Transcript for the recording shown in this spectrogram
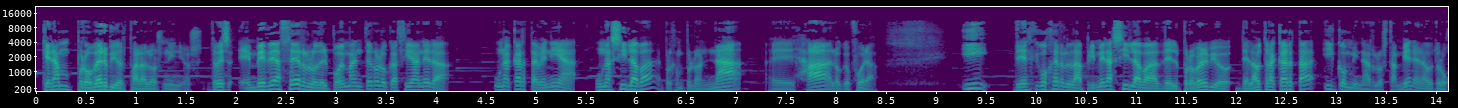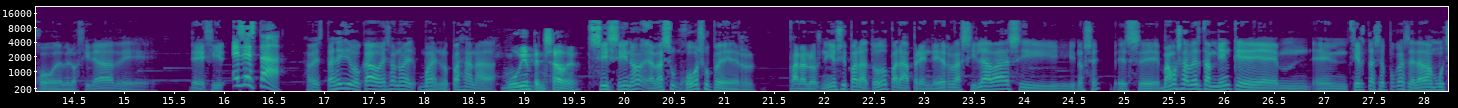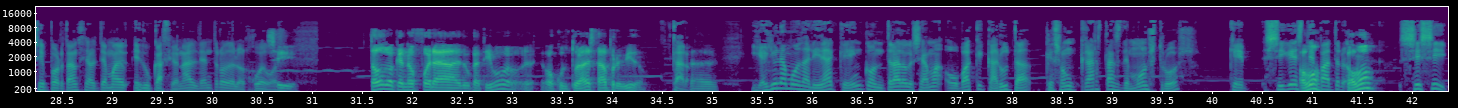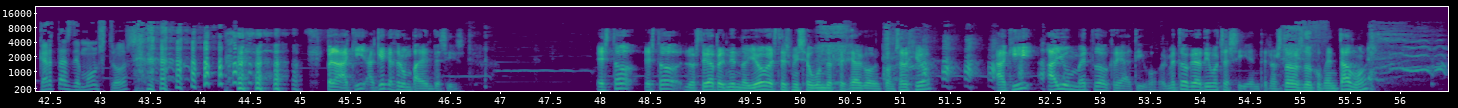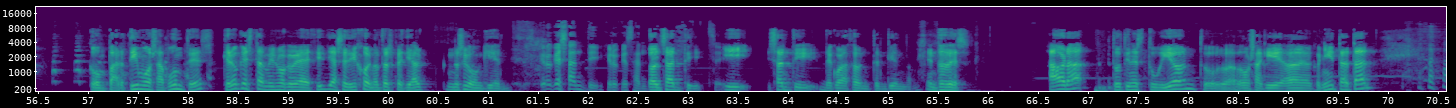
que eran proverbios para los niños. Entonces, en vez de hacer lo del poema entero, lo que hacían era, una carta venía una sílaba, por ejemplo, na, eh, ha, lo que fuera, y tenías que coger la primera sílaba del proverbio de la otra carta y combinarlos también. Era otro juego de velocidad de, de decir, ¡Es esta! ¿sabes? Estás equivocado, eso no es. Bueno, no pasa nada. Muy bien pensado, ¿eh? Sí, sí, ¿no? Además es un juego súper. Para los niños y para todo, para aprender las sílabas y no sé. Es, eh, Vamos a ver también que mm, en ciertas épocas le daba mucha importancia al tema educacional dentro de los juegos. Sí. Todo lo que no fuera educativo eh, o cultural estaba prohibido. Claro. O sea, Y hay una modalidad que he encontrado que se llama Obake Karuta, que son cartas de monstruos, que sigue este patrón. ¿Cómo? Sí, sí, cartas de monstruos. Pero aquí, aquí hay que hacer un paréntesis. Esto, esto lo estoy aprendiendo yo, este es mi segundo especial con, con Sergio. Aquí hay un método creativo. El método creativo es el siguiente. Nosotros nos documentamos, compartimos apuntes. Creo que esta mismo que voy a decir ya se dijo en otro especial, no sé con quién. creo que Santi, creo que Santi. Con Santi. Sí. Y Santi, de corazón, te entiendo. Entonces, ahora tú tienes tu guion, tú, vamos aquí a coñita, tal,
